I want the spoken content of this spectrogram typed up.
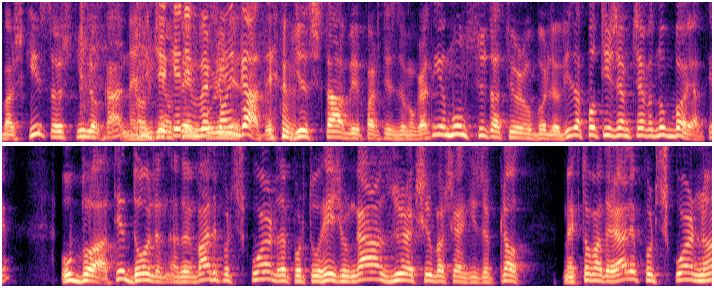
bashkisë është një lokal. Ne një që keni versionin gati. Gjithë shtabi Partisë Demokratike, mu në sytë atyre u bë lëvizja, po të ishte e fshehtë nuk bëhej atje. U bë atje, dolën edhe vajti për të shkuar dhe për t'u hequr nga zyra Këshillit Bashkiak ishte plot me këto materiale për të shkuar në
